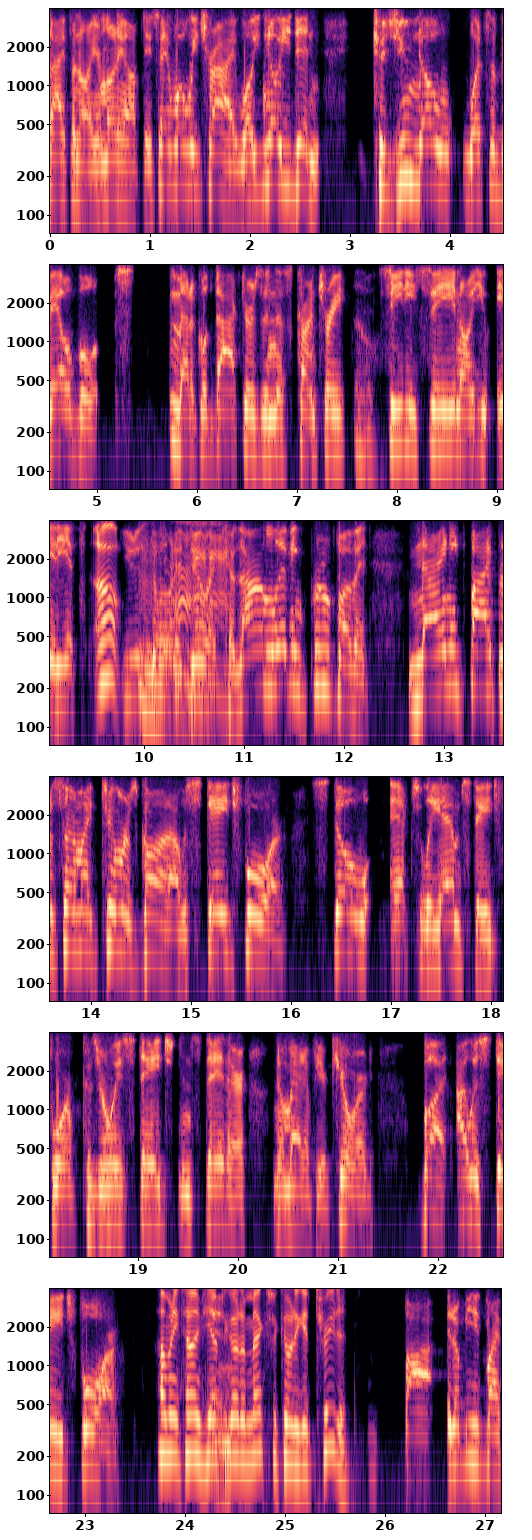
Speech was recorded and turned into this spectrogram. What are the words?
siphon all your money off, they say, well, we tried. Well, you know you didn't because you know what's available. Medical doctors in this country, Oh. CDC, and all you idiots. Oh, You just don't mm. want to do it because I'm living proof of it. 95% of my tumor's gone. I was stage four. Still, actually, am stage four because you're always staged and stay there no matter if you're cured. But I was stage four. how many times you have to go to Mexico to get treated? Uh, it'll be my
